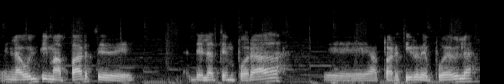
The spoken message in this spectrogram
en la última parte de, la temporada eh, a partir de Puebla.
